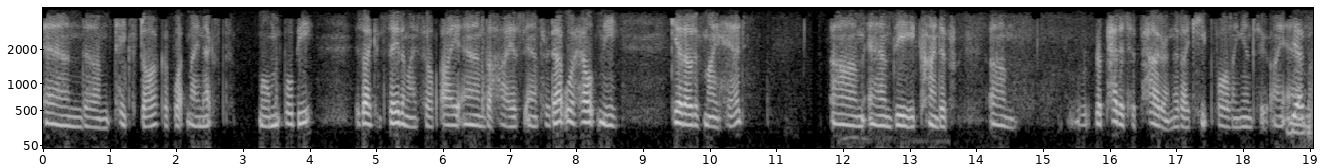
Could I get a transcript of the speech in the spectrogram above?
and um, take stock of what my next moment will be. Is I can say to myself, I am the highest answer. That will help me get out of my head um, and the kind of um, repetitive pattern that I keep falling into. I am. Yes.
